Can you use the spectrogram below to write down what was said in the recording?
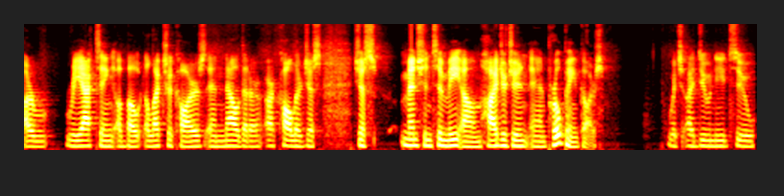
are reacting about electric cars. And now that our, our caller just just mentioned to me um, hydrogen and propane cars, which I do need to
